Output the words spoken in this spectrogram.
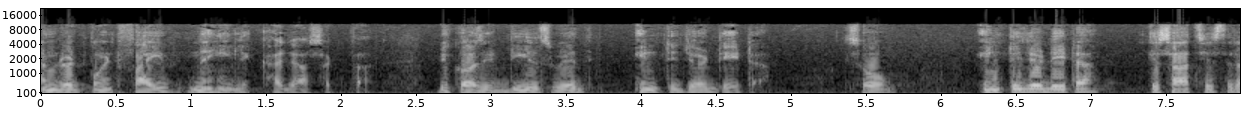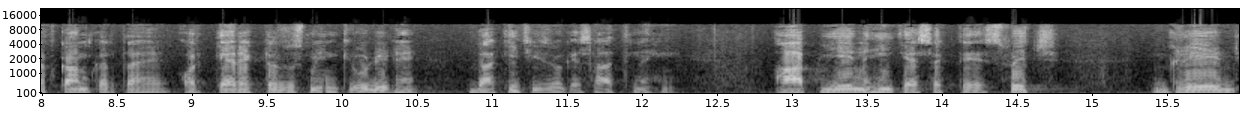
100.5 نہیں لکھا جا سکتا because it deals with integer data so integer data کے ساتھ سے صرف کام کرتا ہے اور کیریکٹر اس میں انکلوڈیڈ ہیں، باقی چیزوں کے ساتھ نہیں۔ آپ یہ نہیں کہہ سکتے switch grade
